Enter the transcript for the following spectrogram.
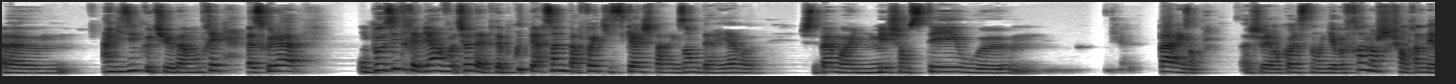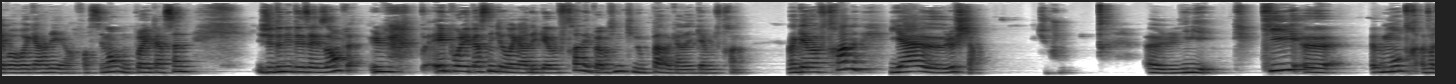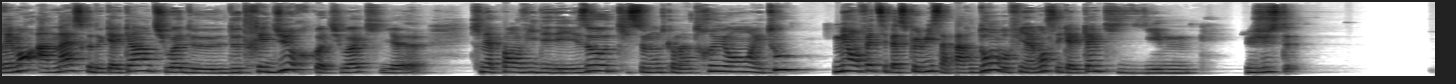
euh, invisible que tu veux pas montrer? Parce que là, on peut aussi très bien, tu vois, t'as as beaucoup de personnes parfois qui se cachent, par exemple, derrière, je sais pas moi, une méchanceté ou, par exemple, je vais encore rester dans Game of Thrones, je suis en train de les re-regarder, alors forcément, donc pour les personnes je vais donner des exemples, et pour les personnes qui ont regardé Game of Thrones et pour les personnes qui n'ont pas regardé Game of Thrones. Dans Game of Thrones, il y a euh, le chien, du coup, euh, le limier, qui euh, montre vraiment un masque de quelqu'un, tu vois, de, de, très dur, quoi, tu vois, qui, qui n'a pas envie d'aider les autres, qui se montre comme un truand et tout. Mais en fait, c'est parce que lui, sa part d'ombre, finalement, c'est quelqu'un qui est juste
